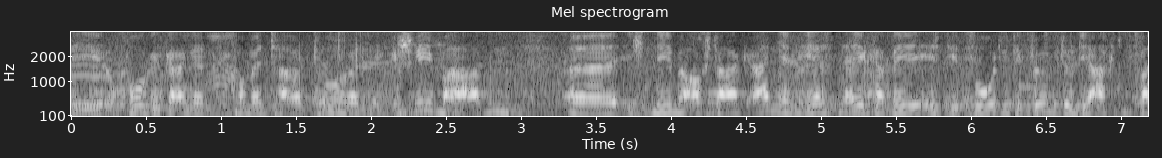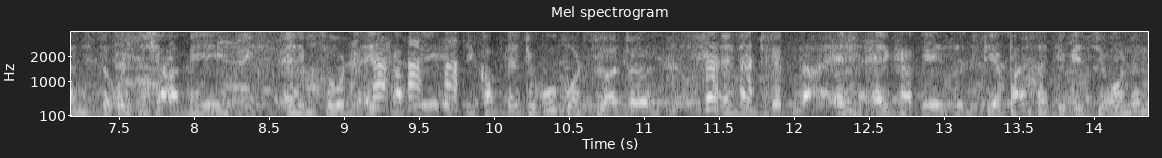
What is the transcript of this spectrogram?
die vorgegangenen Kommentatoren geschrieben haben. Äh, ich nehme auch stark an, im ersten LKW ist die zweite, die fünfte und die 28. russische Armee. In dem zweiten LKW ist die komplette U-Boot-Flotte. In dem dritten LKW sind vier Panzerdivisionen.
